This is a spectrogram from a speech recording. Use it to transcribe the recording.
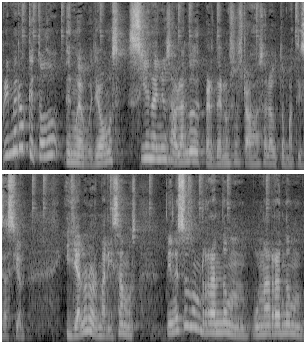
Primero que todo, de nuevo, llevamos 100 años hablando de perder nuestros trabajos a la automatización y ya lo normalizamos. Bien, esto es un random, una random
